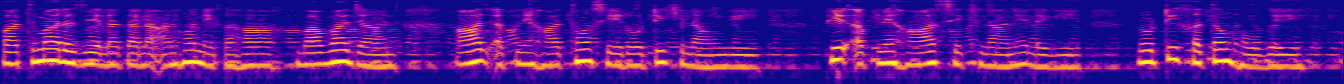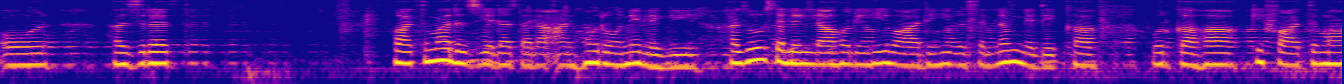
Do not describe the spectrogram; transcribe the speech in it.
फातिमा रज़ी अल्लाह ताला अनहों ने कहा, बाबा जान, आज अपने हाथों से रोटी खिलाऊँगी। फिर अपने हाथ से खिलाने लगी। रोटी ख़त्म हो गई और हज़रत फातिमा रज़ी अल्लाह अनहों रोने लगी। हजूर सल्लल्लाहु अलैहि वसल्लम ने देखा और कहा कि फ़ातिमा,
